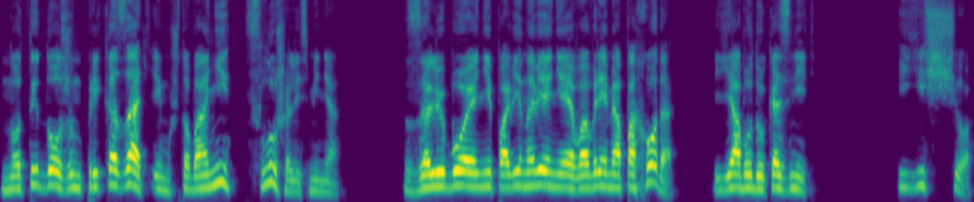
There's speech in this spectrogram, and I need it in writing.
Но ты должен приказать им, чтобы они слушались меня. За любое неповиновение во время похода я буду казнить. И еще.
